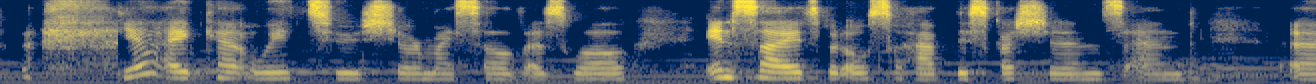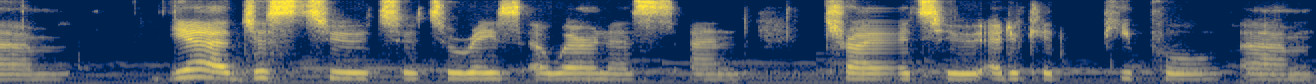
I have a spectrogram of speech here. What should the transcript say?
yeah, I can't wait to share myself as well, insights, but also have discussions and um, yeah, just to to to raise awareness and try to educate people. Um,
